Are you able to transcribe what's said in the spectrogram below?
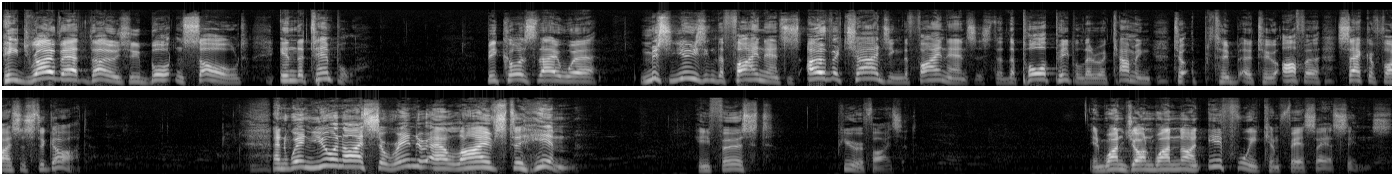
He drove out those who bought and sold in the temple because they were misusing the finances, overcharging the finances to the poor people that were coming to, to, uh, to offer sacrifices to God. And when you and I surrender our lives to Him, He first purifies it. In 1 John 1 9, if we confess our sins,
